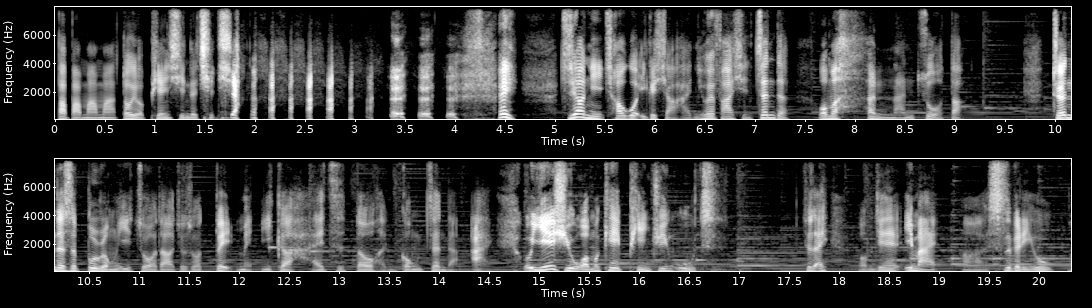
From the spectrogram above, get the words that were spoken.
爸爸妈妈都有偏心的倾向。哎，只要你超过一个小孩，你会发现真的我们很难做到。真的是不容易做到，就是说对每一个孩子都很公正的爱。我也许我们可以平均物质，就是哎，我们今天一买啊四个礼物啊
